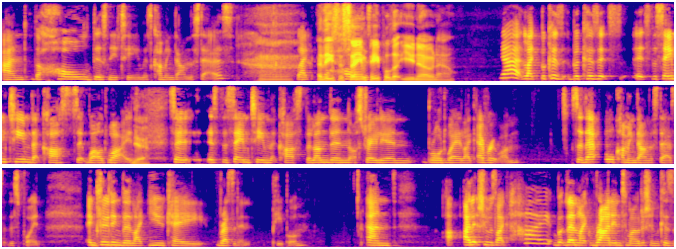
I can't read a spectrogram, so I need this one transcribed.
and the whole disney team is coming down the stairs like are these the same Disney- people that you know now Yeah, like because because it's it's the same team that casts it worldwide. Yeah. So it's the same team that casts the London, Australian, Broadway, like everyone. So they're all coming down the stairs at this point, including the like UK resident people. And I, literally was like, "Hi," but then like ran into my audition because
